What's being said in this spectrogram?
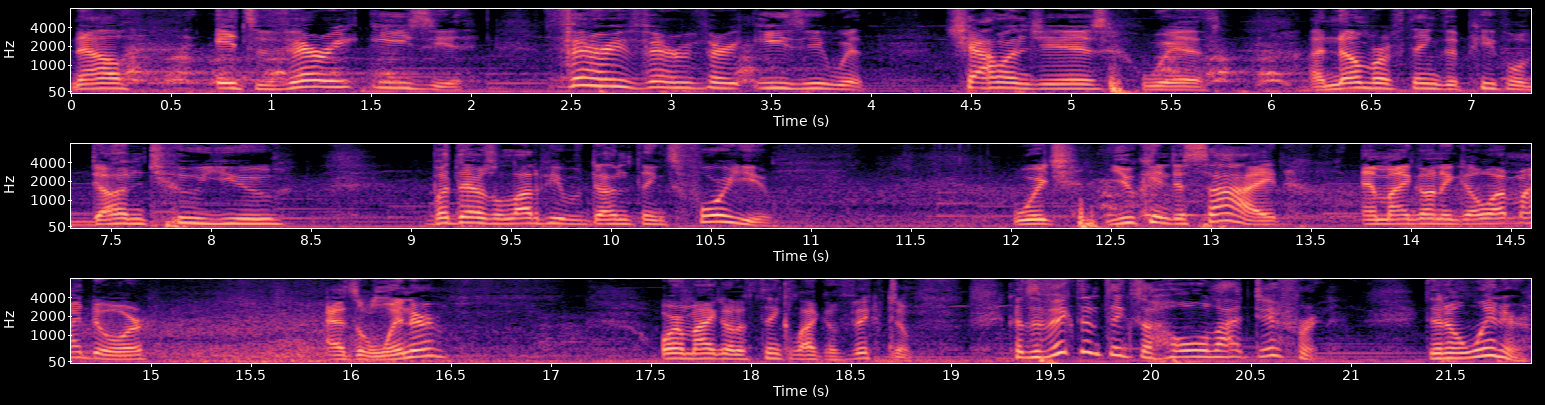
Now, it's very easy, very, very, very easy with challenges, with a number of things that people have done to you, but there's a lot of people who've done things for you which you can decide am I going to go at my door as a winner or am I going to think like a victim? Because a victim thinks a whole lot different than a winner.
